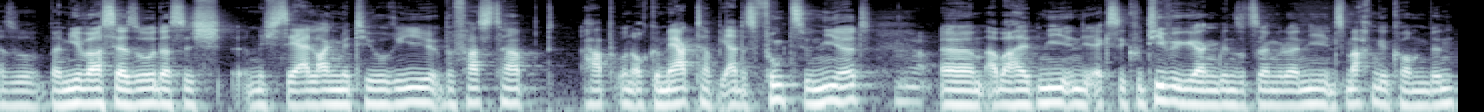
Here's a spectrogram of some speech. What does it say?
also bei mir war es ja so, dass ich mich sehr lange mit Theorie befasst habe habe und auch gemerkt habe, ja, das funktioniert, ja. ähm, aber halt nie in die Exekutive gegangen bin sozusagen oder nie ins Machen gekommen bin.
